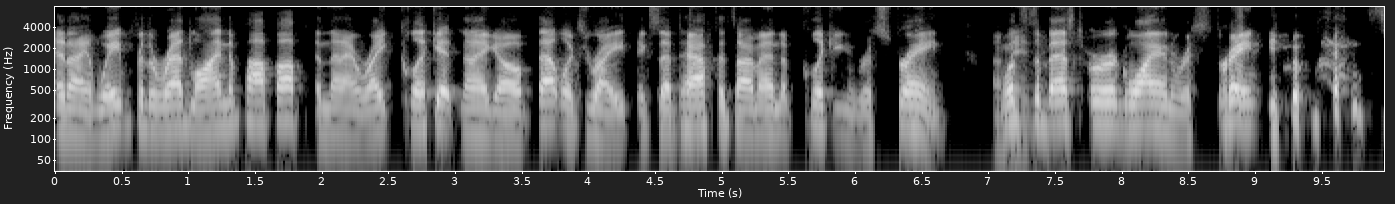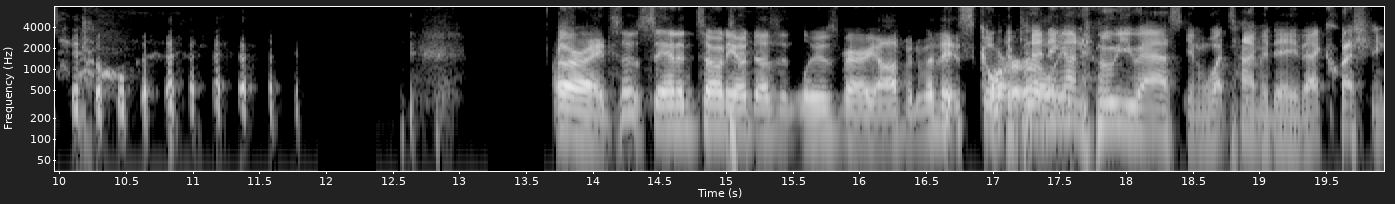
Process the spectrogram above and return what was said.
and I wait for the red line to pop up, and then I right click it, and then I go, "That looks right." Except half the time I end up clicking restrain. What's the best Uruguayan restraint you've been to? All right, so San Antonio doesn't lose very often when they score. Depending early. on who you ask and what time of day, that question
